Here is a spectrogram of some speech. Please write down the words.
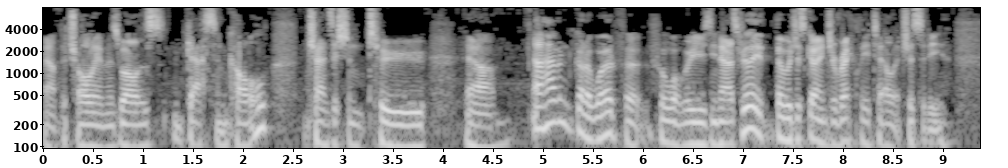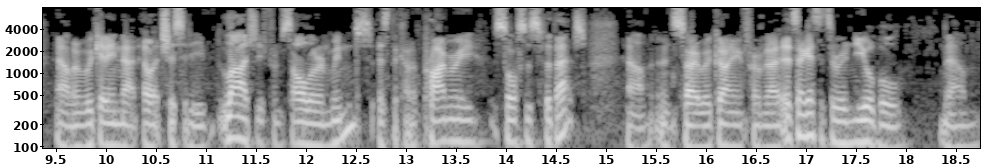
uh, petroleum as well as gas and coal, transition to. Um, I haven't got a word for, for what we're using now. It's really that we're just going directly to electricity, um, and we're getting that electricity largely from solar and wind as the kind of primary sources for that. Um, and so we're going from a, it's I guess it's a renewable um,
